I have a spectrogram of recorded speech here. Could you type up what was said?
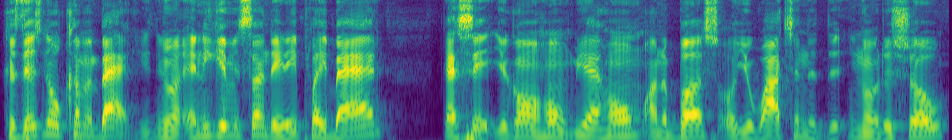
Because there's no coming back. You know, any given Sunday, they play bad. That's it. You're going home. You're at home on the bus or you're watching the, the you know the show,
